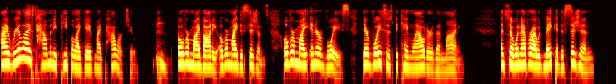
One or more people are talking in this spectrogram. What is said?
I realized how many people I gave my power to over my body, over my decisions, over my inner voice. Their voices became louder than mine. And so whenever I would make a decision,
